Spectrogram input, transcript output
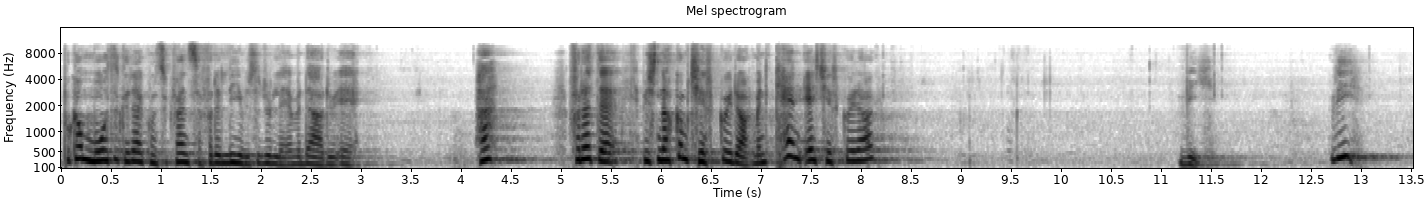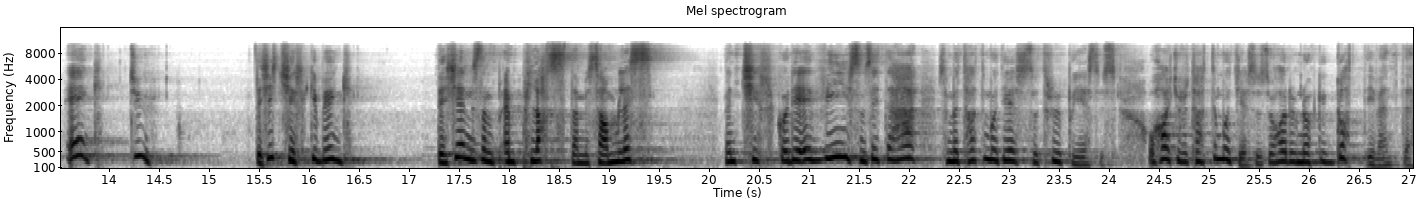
På hvilken måte skal det ha konsekvenser for det livet som du lever der du er? Hæ? For dette, Vi snakker om Kirka i dag, men hvem er Kirka i dag? Vi. Vi. Jeg. Du. Det er ikke et kirkebygg. Det er ikke liksom en plass der vi samles. Men kirka, det er vi som sitter her, som har tatt imot Jesus og tror på Jesus. Og Har ikke du tatt imot Jesus, så har du noe godt i vente.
